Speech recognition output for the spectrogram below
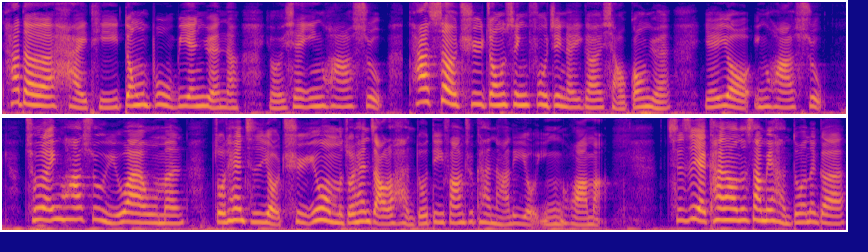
它的海堤东部边缘呢，有一些樱花树。它社区中心附近的一个小公园也有樱花树。除了樱花树以外，我们昨天其实有去，因为我们昨天找了很多地方去看哪里有樱花嘛。其实也看到那上面很多那个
